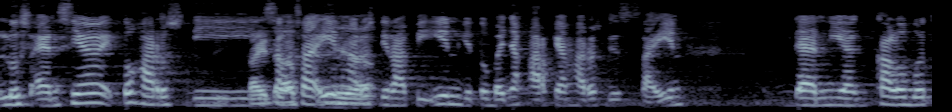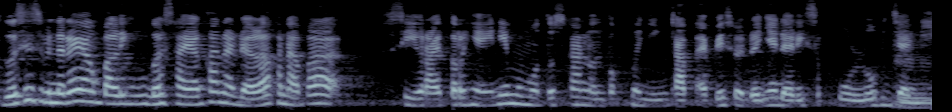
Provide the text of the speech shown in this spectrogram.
loose ends-nya itu harus diselesain, up, iya. harus dirapiin gitu. Banyak arc yang harus diselesain. Dan ya kalau buat gue sih sebenarnya yang paling gue sayangkan adalah kenapa si writernya ini memutuskan untuk menyingkat episodenya dari 10 jadi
